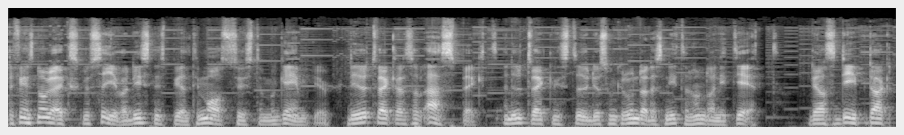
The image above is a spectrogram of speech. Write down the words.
Det finns några exklusiva Disney-spel till Master System och Game Gear. De utvecklades av Aspect, en utvecklingsstudio som grundades 1991. Deras Deep Duck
